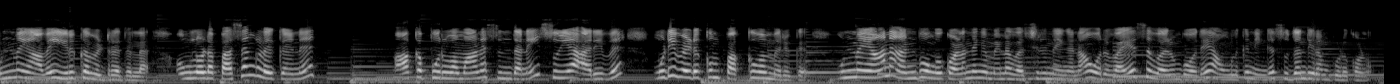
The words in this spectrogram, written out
உண்மையாவே இருக்க விடுறதில்ல. உங்களோட பசங்களுக்குன்னு ஆக்கப்பூர்வமான சிந்தனை சுய அறிவு முடிவெடுக்கும் பக்குவம் இருக்கு. உண்மையான அன்பு உங்க குழந்தைங்க மேல வச்சிருந்தீங்கன்னா ஒரு வயசு வரும்போதே அவங்களுக்கு நீங்க சுதந்திரம் கொடுக்கணும்.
